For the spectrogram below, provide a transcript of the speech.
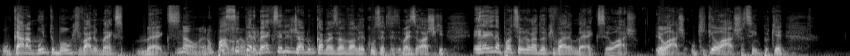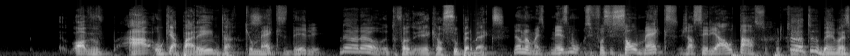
um cara muito bom que vale um Max. Max. Não, eu não O pago meu Super Max. Max ele já nunca mais vai valer, com certeza. Mas eu acho que ele ainda pode ser um jogador que vale um Max, eu acho. Eu acho. O que, que eu acho, assim? Porque, óbvio, há o que aparenta. Que o Max dele... Não, não, eu tô falando é que é o Super Max. Não, não, mas mesmo se fosse só o Max, já seria altaço, porque... Ah, tudo bem, mas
